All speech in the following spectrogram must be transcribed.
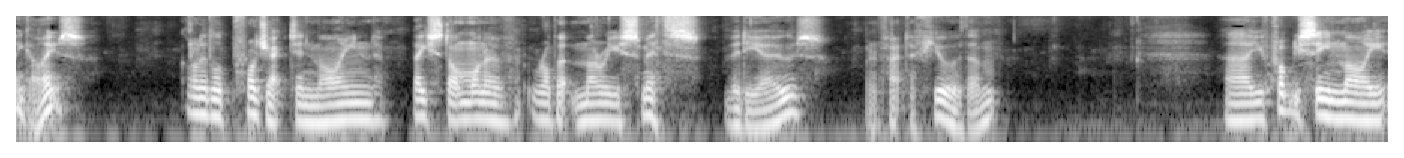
Hey guys, got a little project in mind based on one of Robert Murray Smith's videos, in fact a few of them. Uh, you've probably seen my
